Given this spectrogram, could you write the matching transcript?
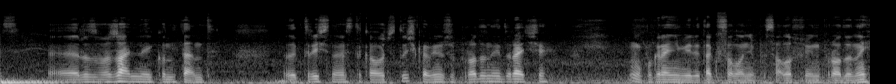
Ось е, розважальний контент. Електрична ось така от штучка, він вже проданий, до речі. Ну, по крайній мірі, так в салоні писало, що він проданий.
